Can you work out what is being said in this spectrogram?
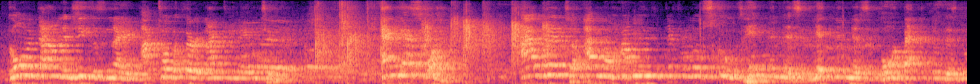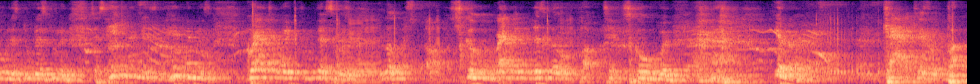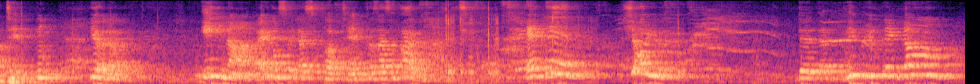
going down in Jesus' name, October 3rd, 1982. And guess what? I went to, I don't know how many different little schools, hitting and hitting in this and going back to do this, do this, do this, do this. Just hitting and hitting in this. Graduated from this little uh, school, graduated this little pup tent school and, you know, And then show you the, the people you think dumb,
